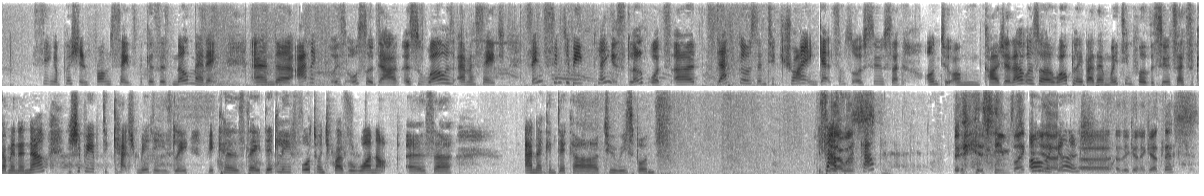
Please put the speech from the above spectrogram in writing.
seeing a push in from Saints because there's no medic and uh, Anik is also down as well as MSH. Saints seem to be playing it slow once. Uh, Death goes in to try and get some sort of suicide onto Onkaja. That was uh, well played by them waiting for the suicides to come in and now you should be able to catch mid easily because they did leave 425 with one up as uh, Anik and Dick are two respawns. Is that yeah, a that was... It, it, seems like oh it, yeah. my gosh. Uh, are they gonna get this?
